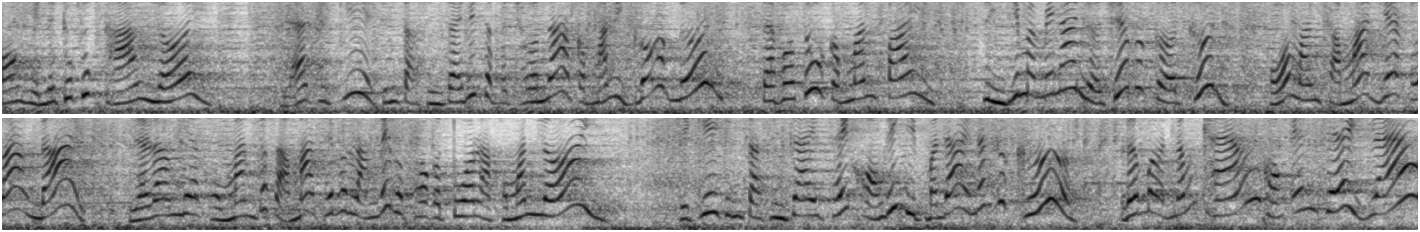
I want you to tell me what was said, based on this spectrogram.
มองเห็นในทุกๆทางเลย และชิกกี้จึงตัดสินใจที่จะเผชิญหน้ากับมันอีกรอบนึง แต่พอสู้กับมันไป สิ่งที่มันไม่น่าเหลือเชื่อก็เกิดขึ้น เพราะว่ามันสามารถแยกร่างได้ และร่างแยกของมันก็สามารถใช้พลังได้พอๆกับตัวหลักของมันเลยชิกกี้จึงตัดสินใจใช้ของที่หยิบมาได้นั่นก็คือ ระเบิดน้ำแข็งของ NJ อีกแล้ว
